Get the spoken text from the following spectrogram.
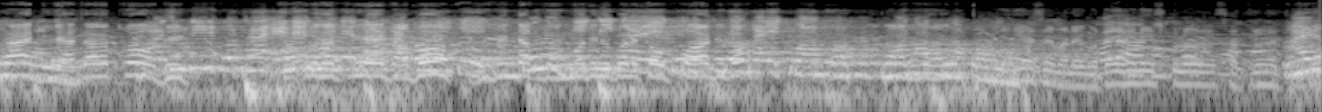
প্ৰায় দুই হাজাৰতকৈ অধিক ছাত্ৰ ছাত্ৰীয়ে গাব। জুবিনদাক জন্মদিন উপলক্ষে উপহাৰ দিব। ঠিকে আছে মানে গোটেইখিনি স্কুলৰ ছাত্ৰ ছাত্ৰী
